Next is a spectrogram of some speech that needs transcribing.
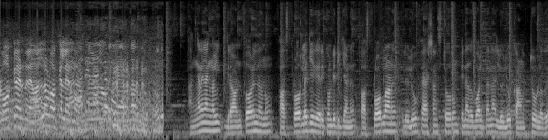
ബ്ലോക്കിലായിരുന്നല്ലേ? നല്ല ബ്ലോക്കല്ലായിരുന്നോ? അങ്ങനെ ഞങ്ങൾ ഗ്രൗണ്ട് ഫ്ലോറിൽ നിന്നും ഫസ്റ്റ് ഫ്ലോറിലേക്ക് കയറിക്കൊണ്ടിരിക്കുകയാണ്. ഫസ്റ്റ് ഫ്ലോറിലാണ് ലുലു ഫാഷൻ സ്റ്റോറും പിന്നെ അതുപോലെ തന്നെ ലുലു കണക്റ്റും ഉള്ളത്.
